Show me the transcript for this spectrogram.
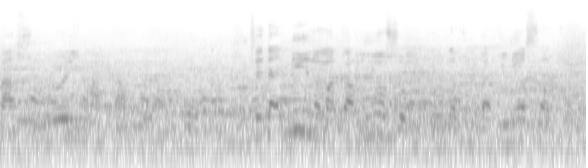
basololi makambo ya mboka c'est-à-dire na makambo nyonso mokonzi azoloba union sacrée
